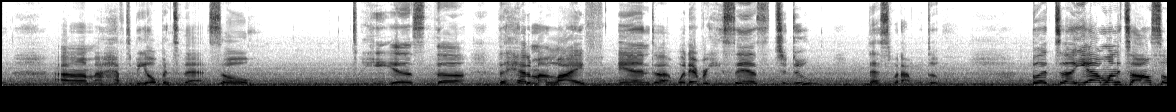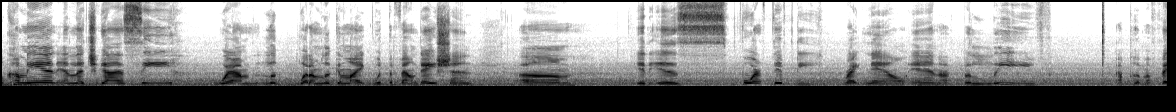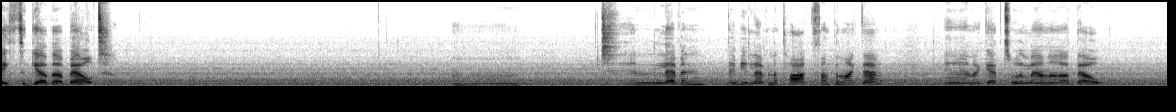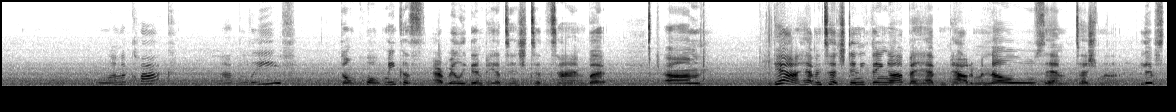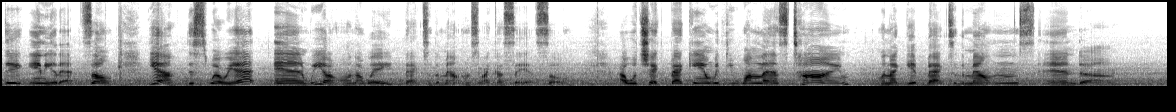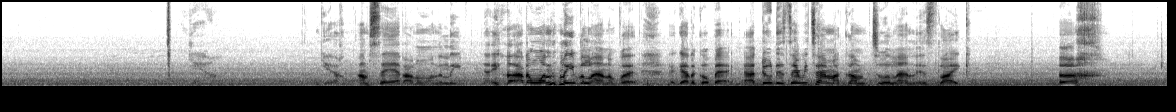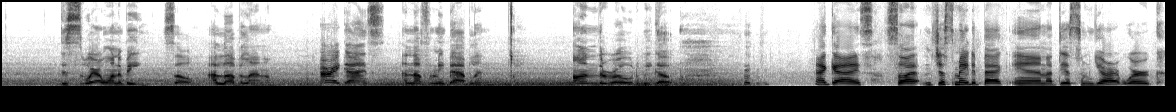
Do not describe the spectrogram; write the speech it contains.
um, I have to be open to that. So he is the the head of my life and uh, whatever he says to do that's what I will do but uh, yeah I wanted to also come in and let you guys see where I'm look what I'm looking like with the foundation. Um, it is 450 right now and I believe I put my face together about um, 10 11 maybe 11 o'clock something like that and I got to Atlanta about 1 o'clock I believe. Don't quote me because I really didn't pay attention to the time but um yeah I haven't touched anything up. I haven't powdered my nose haven't touched my lipstick any of that. So yeah this is where we're at and we are on our way back to the mountains like I said. So I will check back in with you one last time when I get back to the mountains and uh, yeah. Yeah I'm sad I don't want to leave. I don't want to leave Atlanta but I gotta go back. I do this every time I come to Atlanta. It's like ugh. This is where I want to be so I love Atlanta. All right guys enough of me babbling. On the road we go hi guys. So I just made it back and I did some yard work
